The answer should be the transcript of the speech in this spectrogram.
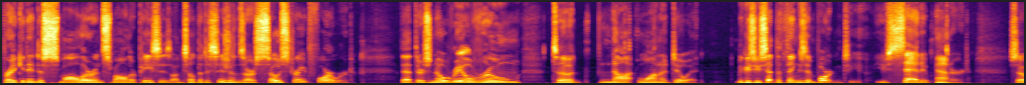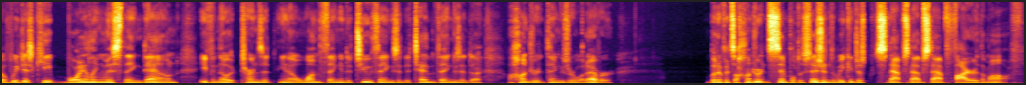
Break it into smaller and smaller pieces until the decisions are so straightforward that there's no real room to not want to do it because you said the thing's important to you. You said it mattered. So if we just keep boiling this thing down, even though it turns it, you know, one thing into two things, into 10 things, into a hundred things or whatever. But if it's a hundred simple decisions and we can just snap, snap, snap, fire them off,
